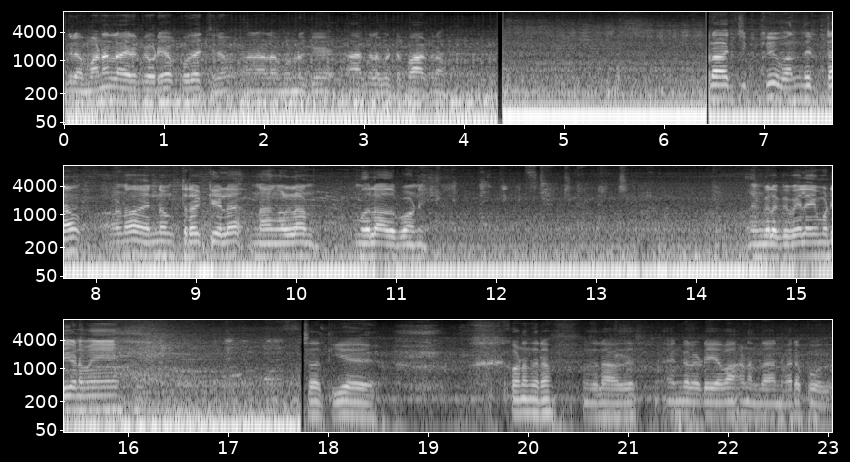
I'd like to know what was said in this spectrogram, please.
இதில் மணலாக இருக்கிறபடியா புதைச்சிடும். அதனால் முன்னுக்கு ஆக்களை விட்டு பார்க்குறோம் ராஜுக்கு வந்துட்டோம். ஆனால் இன்னும் திறக்கையில் நாங்கள்லாம் முதலாவது போனி. எங்களுக்கு வேலையை முடியணுமே. சத்திய. கொணந்திரம். முதலாவது எங்களுடைய வாகனம் தான் வரப்போகுது.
